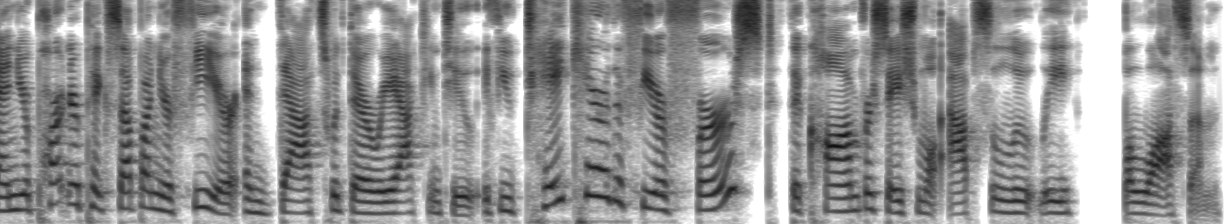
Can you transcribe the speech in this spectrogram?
And your partner picks up on your fear, and that's what they're reacting to. If you take care of the fear first, the conversation will absolutely blossom.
